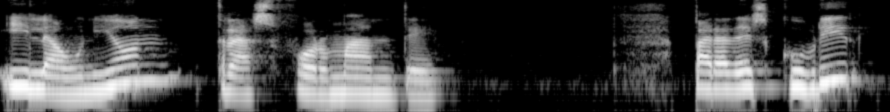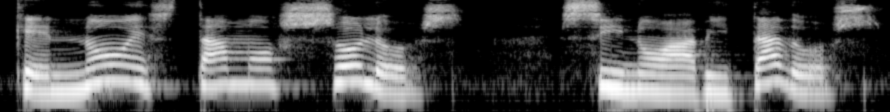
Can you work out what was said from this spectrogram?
y la unión transformante, para descubrir que no estamos solos, sino habitados.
